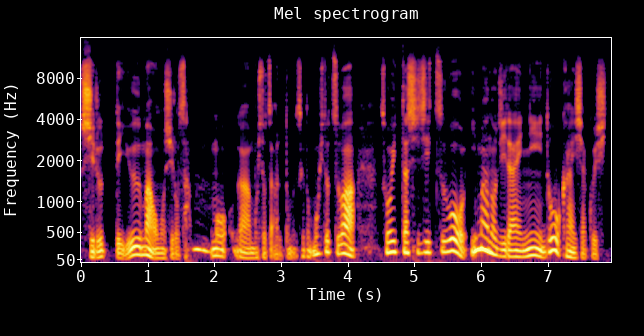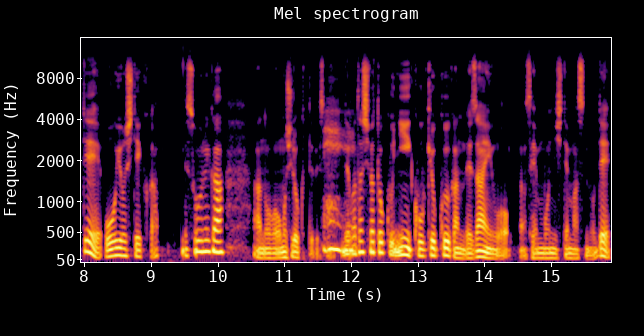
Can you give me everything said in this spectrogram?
知るっていうまあ面白さうん。もがもう一つあると思うんですけどもう一つはそういった史実を今の時代にどう解釈して応用していくかでそれがあの面白くてですね、ええ。で私は特に公共空間のデザインを専門にしてますので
